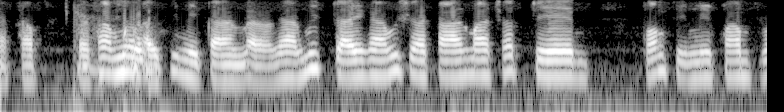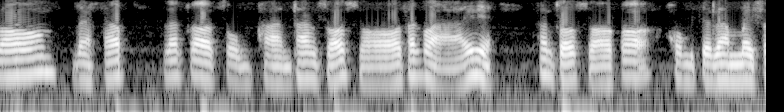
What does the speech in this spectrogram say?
นะครับ แต่ถ้าเมื่อไหร่ที่มีการเอ่องานวิจัยงานวิชาการมาชัดเจน ท้องถิ่นมีความพร้อมนะครับ แล้วก็ส่งผ่านทางสสทั้งหลายเนี่ย ท่านสสก็คงจะนำไปเส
